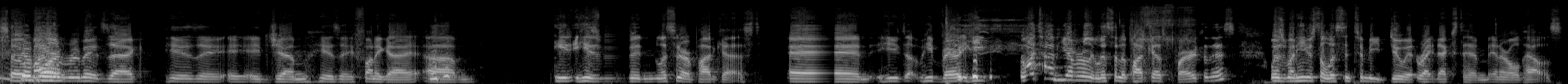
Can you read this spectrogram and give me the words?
So Go my old roommate Zach, he is a, a, a gem. He is a funny guy. Um, he he's been listening to our podcast, and he he very he the only time he ever really listened to the podcast prior to this was when he used to listen to me do it right next to him in our old house.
